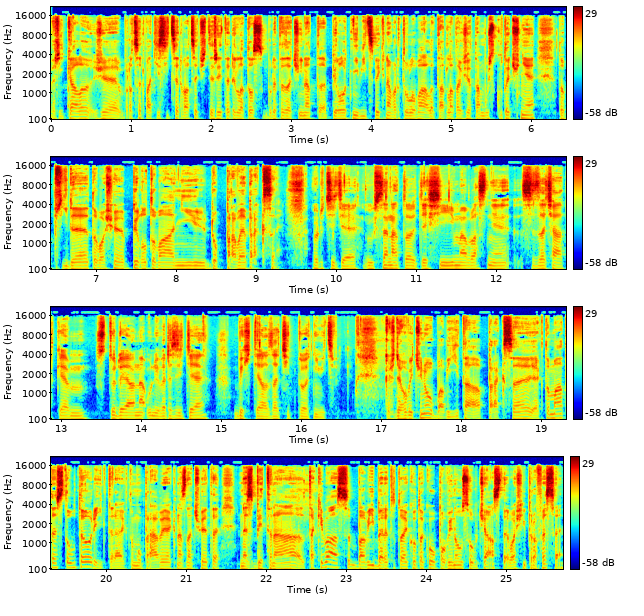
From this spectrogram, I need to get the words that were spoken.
říkal, že v roce 2024, tedy letos, budete začínat pilotní výcvik na vrtulová letadla, takže tam už skutečně to přijde, to vaše pilotování do pravé praxe. Určitě, už se na to těším a vlastně se začátkem studia na univerzitě bych chtěl začít pilotní výcvik. Každého většinou baví ta praxe. Jak to máte s tou teorií, která je k tomu právě, jak naznačujete, nezbytná? Taky vás baví, berete to jako takovou povinnou součást té vaší profese?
